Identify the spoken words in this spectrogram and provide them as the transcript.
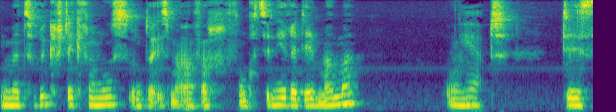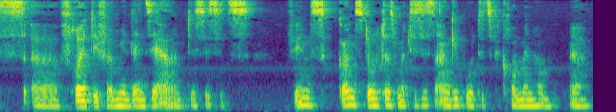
immer zurückstecken muss und da ist man einfach funktionierende Mama und ja. das äh, freut die Familien sehr und das ist jetzt für uns ganz toll, dass wir dieses Angebot jetzt bekommen haben. Ja.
